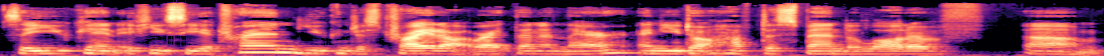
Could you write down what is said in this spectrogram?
So you can, if you see a trend, you can just try it out right then and there, and you don't have to spend a lot of um,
